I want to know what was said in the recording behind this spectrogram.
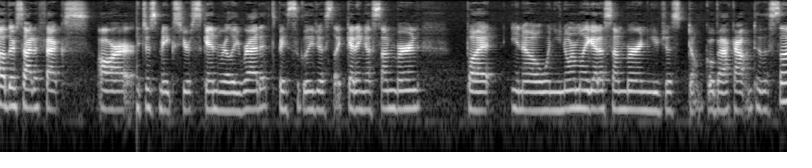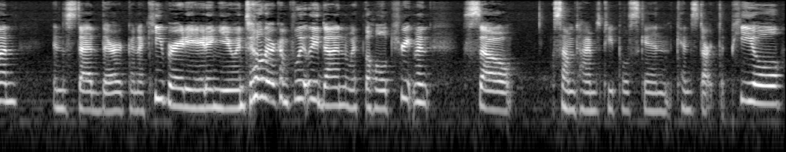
other side effects are it just makes your skin really red. It's basically just like getting a sunburn, but you know, when you normally get a sunburn, you just don't go back out into the sun. Instead, they're gonna keep radiating you until they're completely done with the whole treatment. So sometimes people's skin can start to peel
